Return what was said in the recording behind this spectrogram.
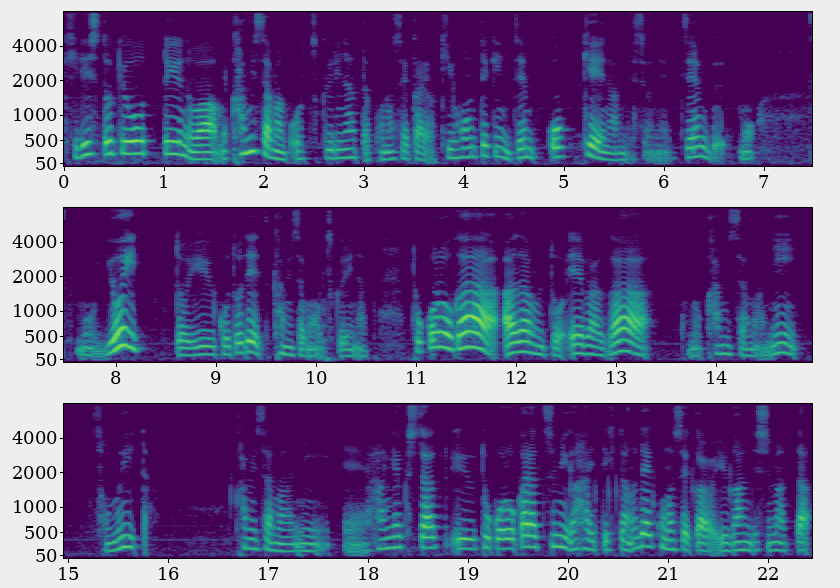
キリスト教っていうのはもう神様がお作りになったこの世界は基本的に全部 OK なんですよね。全部もうもう良いということで神様をお作りになった。ところがアダムとエヴァがこの神様に背いた。神様に、反逆したというところから罪が入ってきたのでこの世界を歪んでしまった。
